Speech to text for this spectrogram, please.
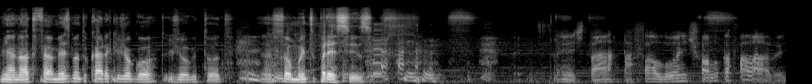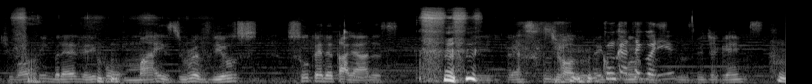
Minha nota foi a mesma do cara que jogou o jogo todo. Eu sou muito preciso. A gente tá, tá falou, a gente falou, tá falado. A gente volta em breve aí com mais reviews super detalhadas de diversos jogos. aí Com categoria. Dos, dos videogames. Com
